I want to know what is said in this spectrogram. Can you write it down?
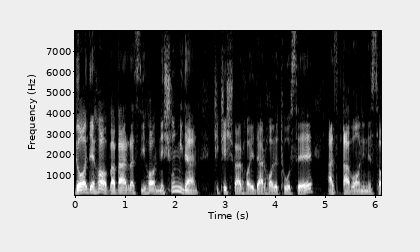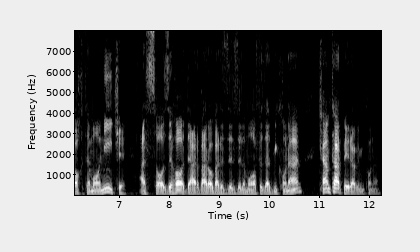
داده ها و بررسی ها نشون میدن که کشورهای در حال توسعه از قوانین ساختمانی که از سازه ها در برابر زلزله محافظت می‌کنن کمتر پیروی می‌کنن.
